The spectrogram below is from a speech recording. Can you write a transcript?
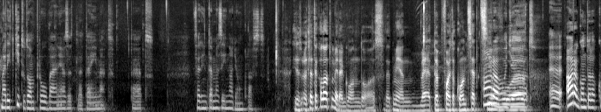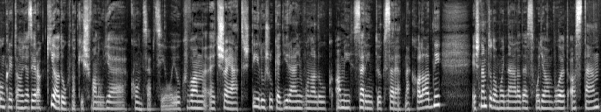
mert így ki tudom próbálni az ötleteimet. Tehát szerintem ez így nagyon klassz. És az ötletek alatt mire gondolsz? Tehát milyen többfajta koncepció Arra, volt? Hogy, arra gondolok konkrétan, hogy azért a kiadóknak is van ugye koncepciójuk, van egy saját stílusuk, egy irányvonaluk, ami szerint ők szeretnek haladni, és nem tudom, hogy nálad ez hogyan volt aztán,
